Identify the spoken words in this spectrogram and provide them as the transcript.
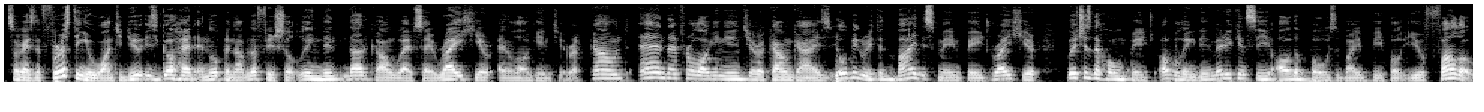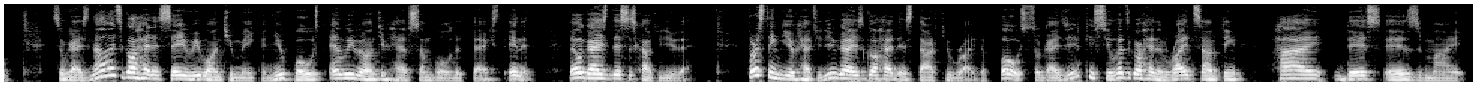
So guys, the first thing you want to do is go ahead and open up the official linkedin.com website right here and log into your account. And after logging into your account, guys, you'll be greeted by this main page right here, which is the homepage of LinkedIn, where you can see all the posts by people you follow. So guys, now let's go ahead and say we want to make a new post and we want to have some bolded text in it. Well, guys, this is how to do that. First thing you have to do, guys, go ahead and start to write a post. So guys, you can see, let's go ahead and write something. Hi, this is my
